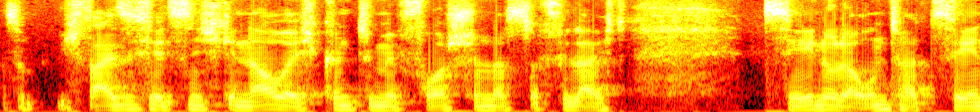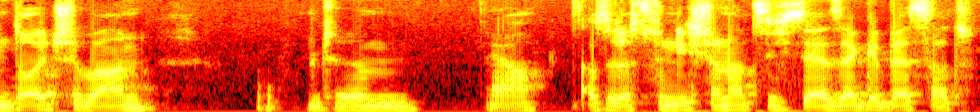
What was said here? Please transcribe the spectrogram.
also ich weiß es jetzt nicht genau, aber ich könnte mir vorstellen, dass da vielleicht zehn oder unter zehn Deutsche waren. Und ähm, ja, also das finde ich schon, hat sich sehr, sehr gebessert.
